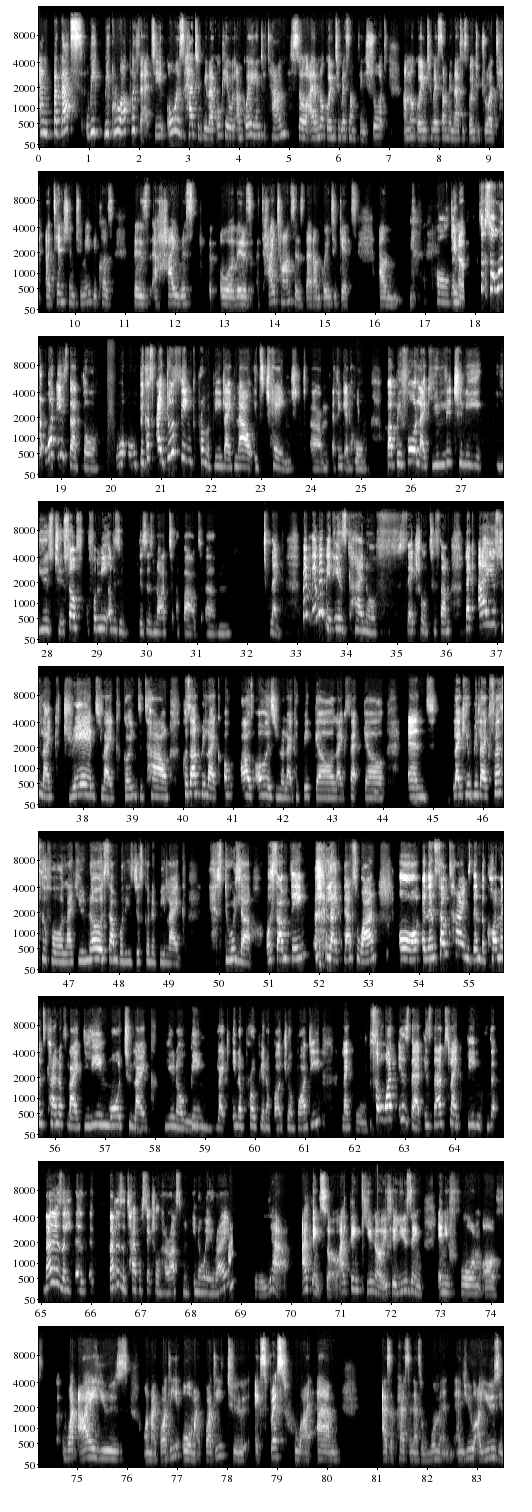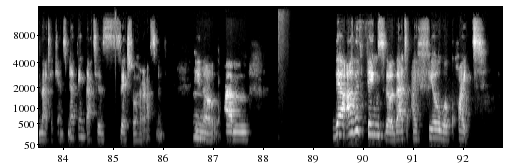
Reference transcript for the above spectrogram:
and but that's we we grew up with that. You always had to be like okay i'm going into town so i'm not going to wear something short. I'm not going to wear something that is going to draw att- attention to me because there's a high risk or there's high chances that i'm going to get um you know. So, so what what is that though? Because i do think probably like now it's changed um i think at home. But before like you literally used to so f- for me obviously this is not about um like maybe it is kind of sexual to some like i used to like dread like going to town because i'd be like oh i was always you know like a big girl like fat girl. And like you'd be like first of all like you know somebody's just gonna be like Stula or something. Like that's one. Or and then sometimes then the comments kind of like lean more to like you know mm. being like inappropriate about your body like mm. so what is that? Is that like being that that is a, a, a that is a type of sexual harassment in a way right? Yeah. I think so. I think you know if you're using any form of what i use on my body or my body to express who i am as a person as a woman and you are using that against me i think that is sexual harassment mm. you know. Um there are other things though that I feel were quite,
